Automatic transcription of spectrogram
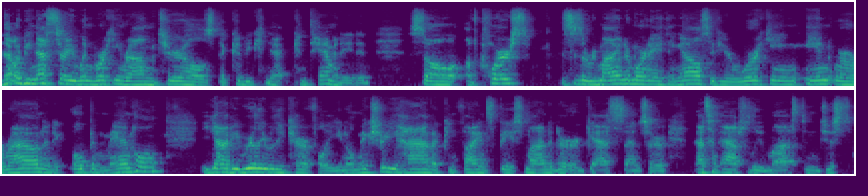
that would be necessary when working around materials that could be con- contaminated. So, of course, this is a reminder more than anything else. If you're working in or around an open manhole, you got to be really, really careful. You know, make sure you have a confined space monitor or gas sensor. That's an absolute must. And just,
